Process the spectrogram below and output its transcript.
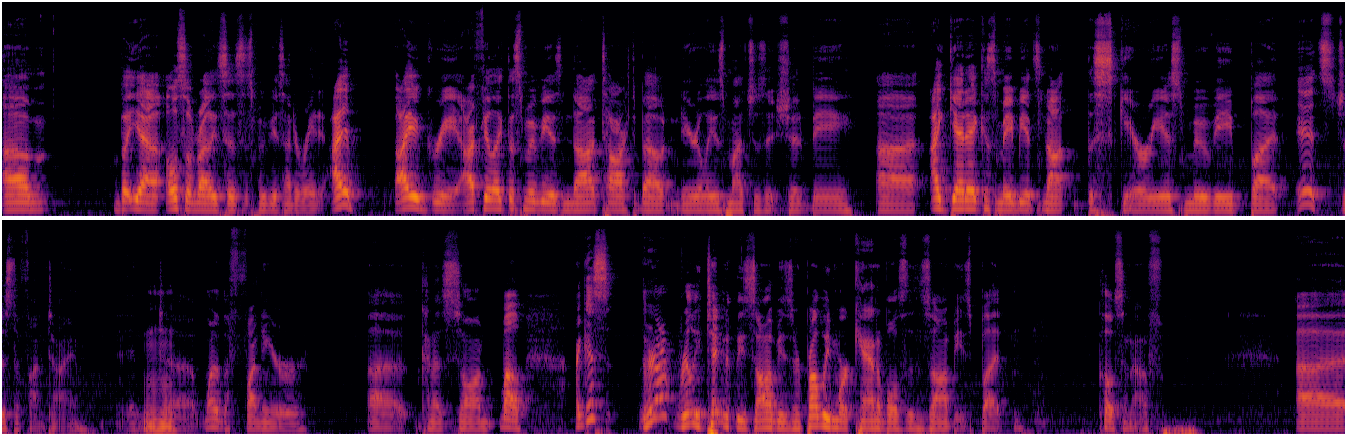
Um but yeah, also Riley says this movie is underrated. I I agree. I feel like this movie is not talked about nearly as much as it should be. Uh, I get it because maybe it's not the scariest movie, but it's just a fun time and Mhm. uh, one of the funnier uh, kind of zombie. Well, I guess they're not really technically zombies. They're probably more cannibals than zombies, but close enough. Uh,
